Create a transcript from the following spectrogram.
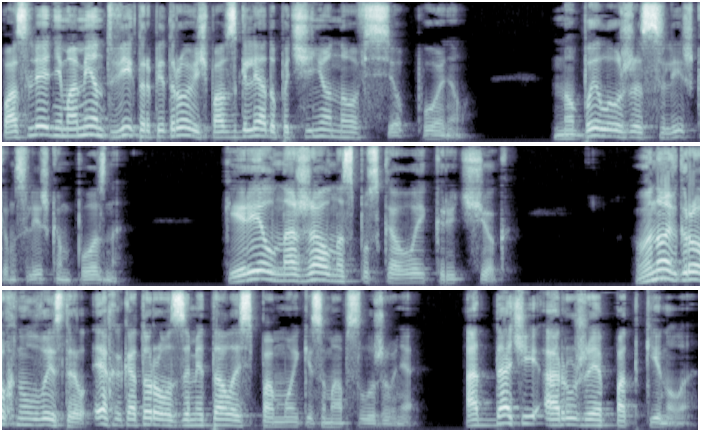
Последний момент Виктор Петрович по взгляду подчиненного все понял. Но было уже слишком-слишком поздно. Кирилл нажал на спусковой крючок. Вновь грохнул выстрел, эхо которого заметалось по мойке самообслуживания. Отдачей оружие подкинуло.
